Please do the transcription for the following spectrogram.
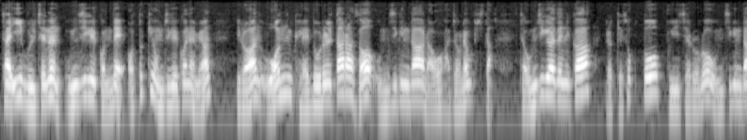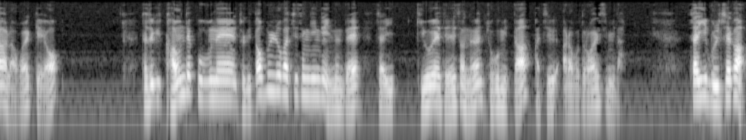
자, 이 물체는 움직일 건데 어떻게 움직일 거냐면 이러한 원 궤도를 따라서 움직인다 라고 가정을 해봅시다. 자, 움직여야 되니까 이렇게 속도 v0로 움직인다 라고 할게요. 자, 저기 가운데 부분에 저기 W 같이 생긴 게 있는데 자, 이 기호에 대해서는 조금 이따 같이 알아보도록 하겠습니다. 자, 이 물체가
